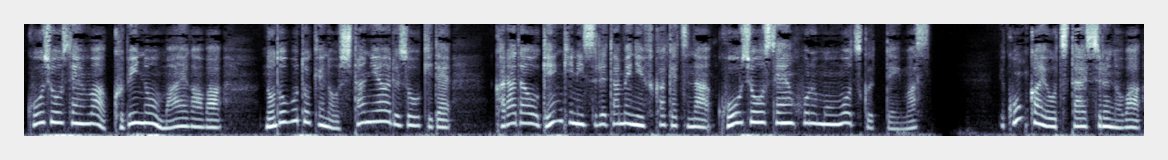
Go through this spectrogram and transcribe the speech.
甲状腺は首の前側、喉仏の下にある臓器で、体を元気にするために不可欠な甲状腺ホルモンを作っています。今回お伝えするのは、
